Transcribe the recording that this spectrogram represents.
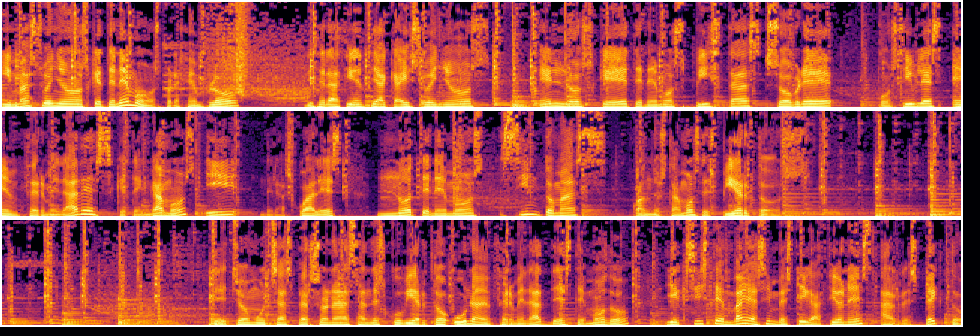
Y más sueños que tenemos, por ejemplo, Dice la ciencia que hay sueños en los que tenemos pistas sobre posibles enfermedades que tengamos y de las cuales no tenemos síntomas cuando estamos despiertos. De hecho, muchas personas han descubierto una enfermedad de este modo y existen varias investigaciones al respecto,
